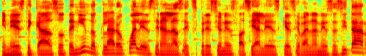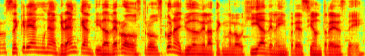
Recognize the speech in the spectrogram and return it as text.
En este caso, teniendo claro cuáles serán las expresiones faciales que se van a necesitar, se crean una gran cantidad de rostros con ayuda de la tecnología de la impresión 3D.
